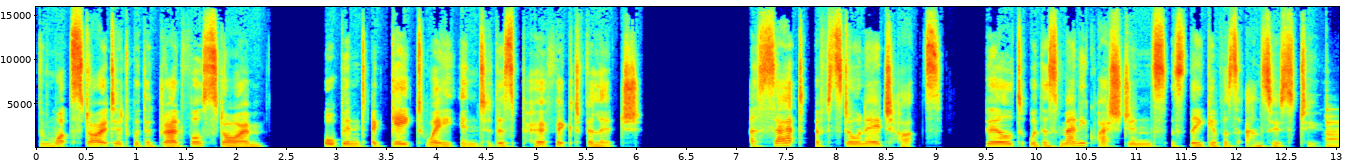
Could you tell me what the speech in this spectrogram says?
from what started with a dreadful storm, opened a gateway into this perfect village. A set of Stone Age huts filled with as many questions as they give us answers to.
